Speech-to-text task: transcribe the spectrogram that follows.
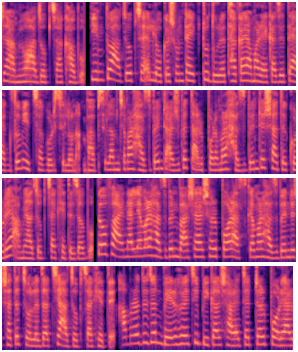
যে আমিও আজব চা খাব। কিন্তু আজব চায়ের লোকেশনটা একটু দূরে থাকায় আমার একা যেতে একদম ইচ্ছা করছিল না। ভাবছিলাম যে আমার হাজবেন্ড আসবে, তারপর আমার হাজবেন্ডের সাথে করে আমি আজব চা খেতে যাব। তো ফাইনালি আমার হাজবেন্ড বাসায় আসার পর আজকে আমার হাজবেন্ডের সাথে চলে যাচ্ছি আজব চা খেতে। আমরা দুজন বের হয়েছি বিকাল সাড়ে চারটার পরে আর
